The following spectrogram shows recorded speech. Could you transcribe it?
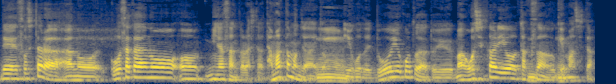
でそしたらあの大阪のお皆さんからしたらたまったもんじゃないとうん。いうことで、どういうことだという、まあ、お叱りをたくさん受けました、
